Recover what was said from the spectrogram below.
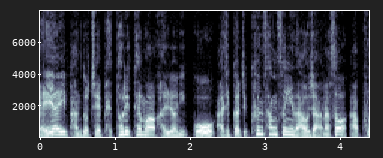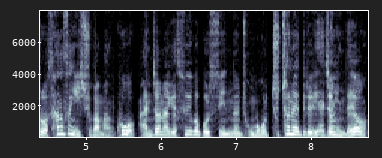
AI 반도체 배터리 테마와 관련 있고 아직까지 큰 상승이 나오지 않아서 앞으로 상승 이슈가 많고 안전하게 수익을 볼 수 있는 종목을 추천해 드릴 예정인데요.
